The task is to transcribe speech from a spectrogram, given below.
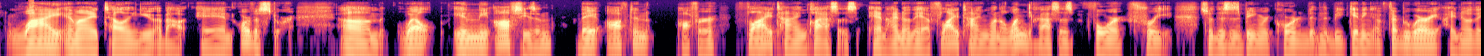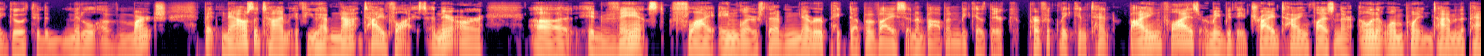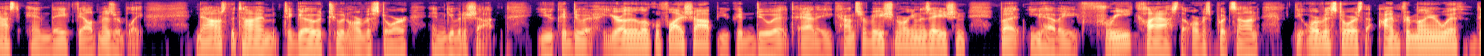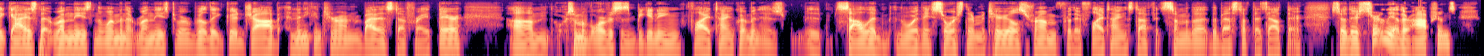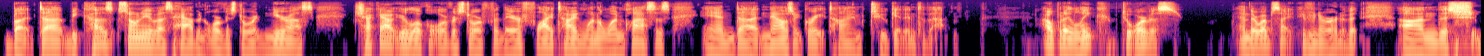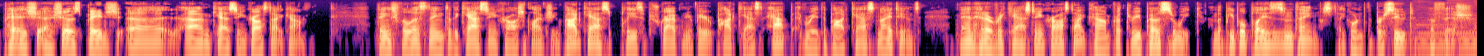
why am I telling you about an Orvis store? Um, well, in the off season, they often offer fly tying classes. And I know they have fly tying 101 classes for free. So this is being recorded in the beginning of February. I know they go through the middle of March, but now's the time if you have not tied flies, and there are uh, advanced fly anglers that have never picked up a vise and a bobbin because they're perfectly content buying flies, or maybe they tried tying flies on their own at one point in time in the past and they failed miserably. Now's the time to go to an Orvis store and give it a shot. You could do it at your other local fly shop, you could do it at a conservation organization, but you have a free class that Orvis puts on. The Orvis stores that I'm familiar with, the guys that run these and the women that run these do a really good job, and then you can turn around and buy this stuff right there. Um, some of Orvis's beginning fly tying equipment is, is solid, and where they source their materials from for their fly tying stuff, it's some of the, the best stuff that's out there. So there's certainly other options, but uh, because so many of us have an Orvis store near us, check out your local Orvis store for their fly tying 101 classes, and uh, now's a great time to get into that. I'll put a link to Orvis and their website, if you've never heard of it, on this show's page uh, on castingacross.com. Thanks for listening to the Casting Across Fly Fishing podcast. Please subscribe in your favorite podcast app and rate the podcast in iTunes. Then head over to castingacross.com for three posts a week on the people, places, and things that go into the pursuit of fish.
